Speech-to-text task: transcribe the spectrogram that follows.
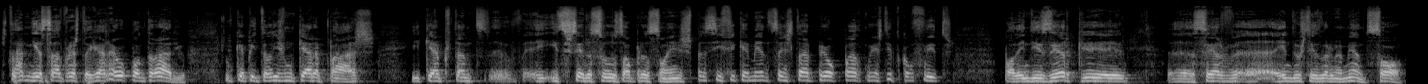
está ameaçado por esta guerra. É o contrário. O capitalismo quer a paz e quer, portanto, exercer as suas operações pacificamente, sem estar preocupado com este tipo de conflitos. Podem dizer que uh, serve a indústria do armamento só.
